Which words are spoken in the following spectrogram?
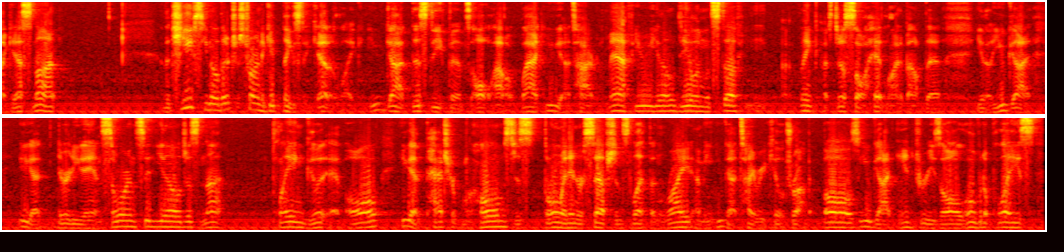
I guess not. The Chiefs, you know, they're just trying to get things together. Like, you got this defense all out of whack. You got Tyrann Mathieu, you know, dealing with stuff. I think I just saw a headline about that. You know, you got you got Dirty Dan Sorensen, you know, just not playing good at all. You got Patrick Mahomes just throwing interceptions left and right. I mean, you got Tyreek Hill dropping balls. You got injuries all over the place,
